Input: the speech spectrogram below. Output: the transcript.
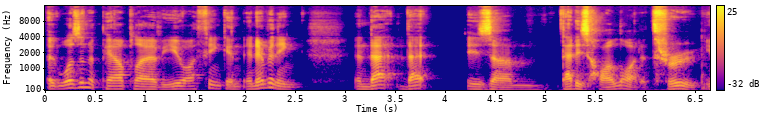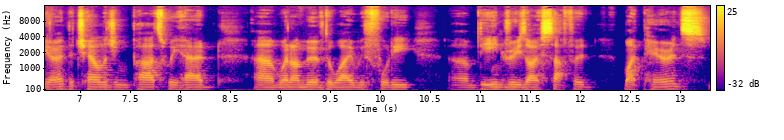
it wasn't a power play over you. I think and, and everything, and that that is um that is highlighted through you know the challenging parts we had um, when I moved away with footy, um, the injuries I suffered, my parents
